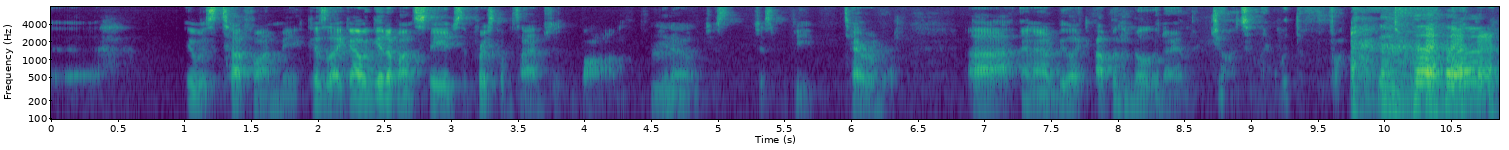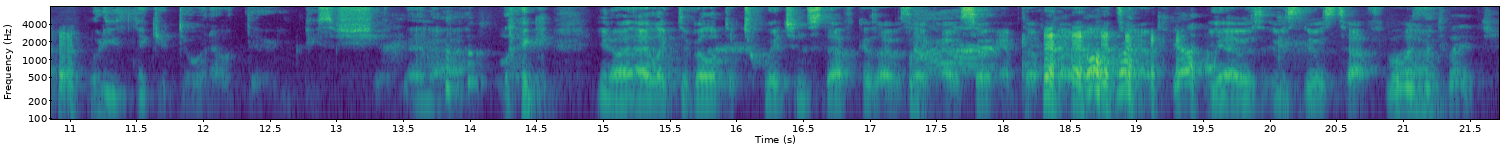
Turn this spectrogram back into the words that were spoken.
uh, it was tough on me because like I would get up on stage the first couple times just bomb, you know, just just be terrible. Uh, and I would be like up in the middle of the night, like Johnson, like what the fuck are you doing? what do you think you're doing out there, you piece of shit? And uh, like, you know, I, I like developed a twitch and stuff because I was like, I was so amped up about it all the oh time. my god. Yeah, it was it was it was tough. What was the Um, twitch?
